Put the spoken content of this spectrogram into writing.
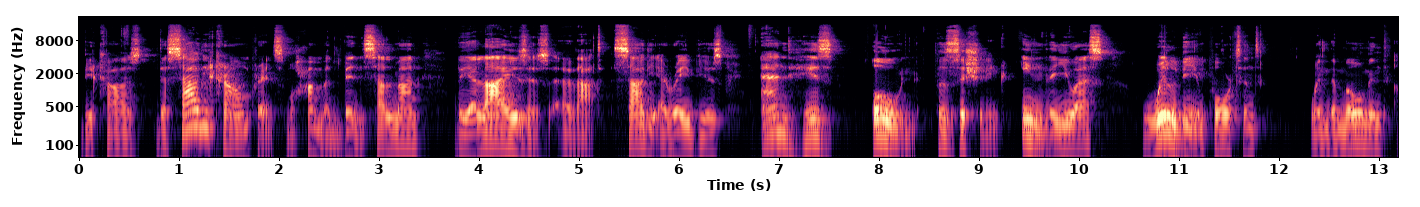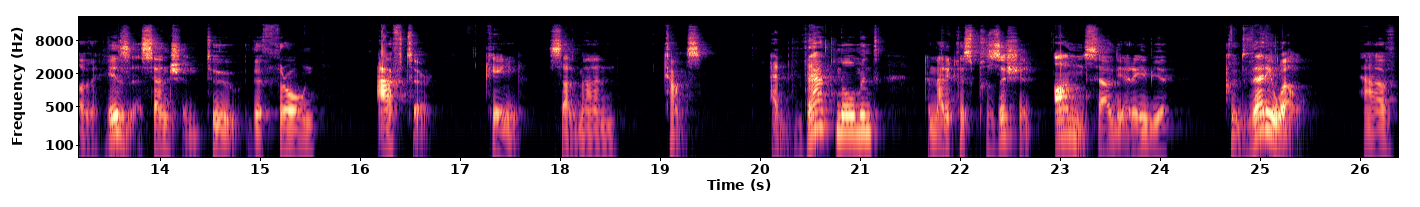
because the Saudi Crown Prince Mohammed bin Salman realizes that Saudi Arabia's and his own positioning in the US will be important when the moment of his ascension to the throne after King Salman comes. At that moment, America's position on Saudi Arabia could very well have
